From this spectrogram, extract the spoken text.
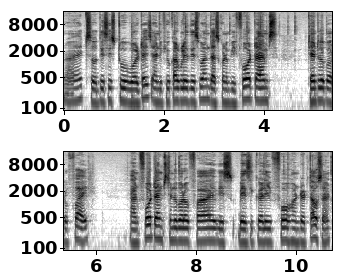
right? So this is 2 voltage and if you calculate this one that's going to be 4 times 10 to the power of 5 and 4 times 10 to the power of 5 is basically 400,000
